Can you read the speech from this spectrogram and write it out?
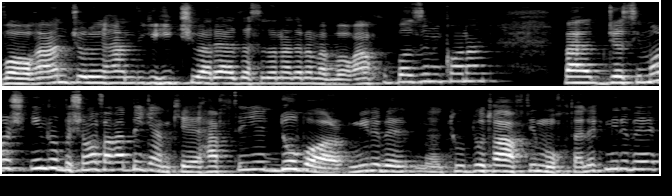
واقعا جلوی هم دیگه هیچی برای از دست دادن ندارن و واقعا خوب بازی می‌کنن. و مارش این رو به شما فقط بگم که هفته دو بار میره به تو دو تا هفته مختلف میره به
